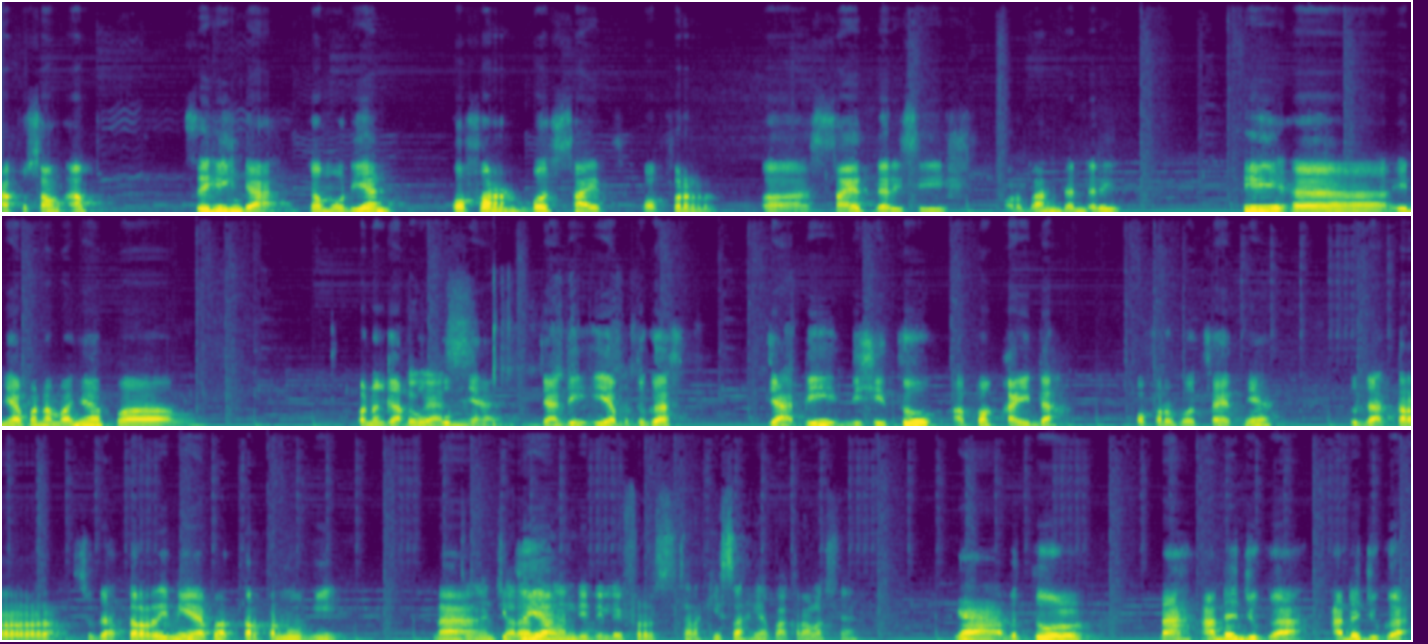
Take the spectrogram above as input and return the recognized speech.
aku sound up sehingga kemudian cover both side cover uh, side dari si korban dan dari si uh, ini apa namanya peng, penegak Petugas. hukumnya. Jadi iya petugas. Jadi di situ apa kaidah cover both side-nya sudah ter sudah ter ini ya Pak terpenuhi. Nah, dengan itu cara yang dengan di deliver secara kisah ya Pak Kralos ya Ya, betul. Nah, ada juga, ada juga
